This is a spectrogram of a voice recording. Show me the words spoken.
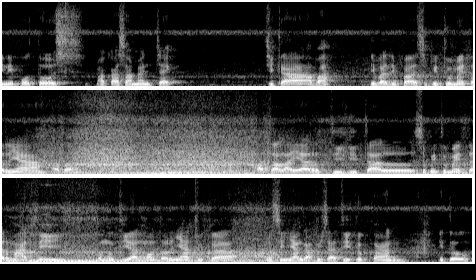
ini putus maka saya cek jika apa tiba-tiba speedometernya apa pada layar digital speedometer mati. Kemudian motornya juga mesinnya nggak bisa dihidupkan. Itu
